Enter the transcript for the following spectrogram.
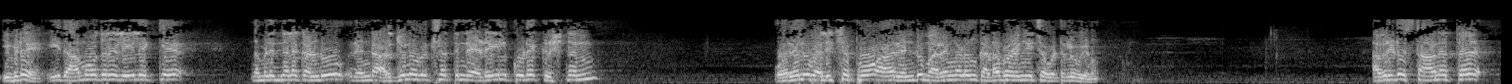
ഇവിടെ ഈ ദാമോദര ലീലയ്ക്ക് നമ്മൾ ഇന്നലെ കണ്ടു രണ്ട് അർജുന വൃക്ഷത്തിന്റെ ഇടയിൽ കൂടെ കൃഷ്ണൻ ഒരൽ വലിച്ചപ്പോ ആ രണ്ടു മരങ്ങളും കടപുഴങ്ങി ചവിട്ടൽ വീണു. അവരുടെ സ്ഥാനത്ത്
